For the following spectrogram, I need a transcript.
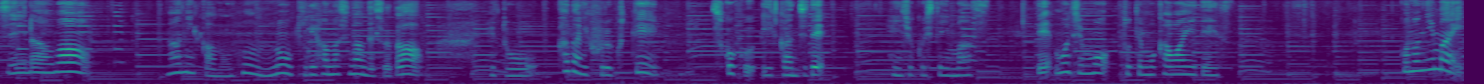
ちらは何かの本の切り離しなんですが、えっと、かなり古くてすごくいい感じで変色しています。で文字もとても可愛いです。この2枚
